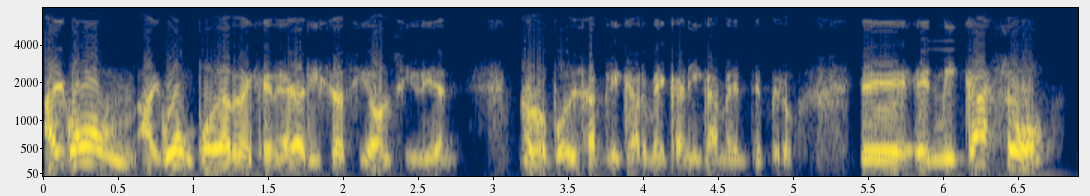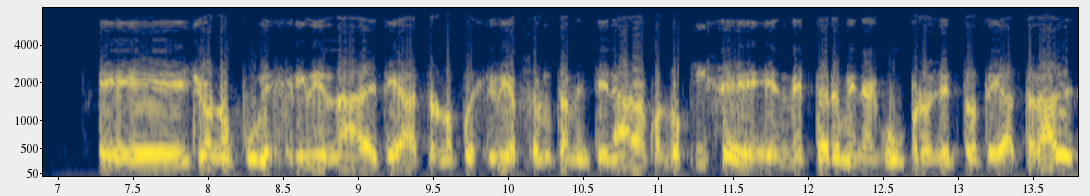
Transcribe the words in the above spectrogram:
algún algún poder de generalización si bien no lo podés aplicar mecánicamente, pero eh, en mi caso eh, yo no pude escribir nada de teatro, no pude escribir absolutamente nada. Cuando quise meterme en algún proyecto teatral,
